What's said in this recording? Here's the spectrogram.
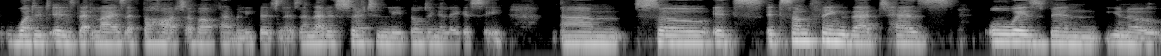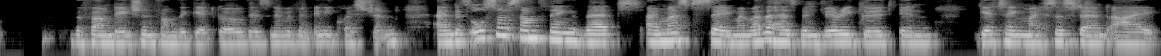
what it is that lies at the heart of our family business, and that is certainly building a legacy. Um, so it's it's something that has always been, you know, the foundation from the get go. There's never been any question. And it's also something that I must say, my mother has been very good in getting my sister and I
